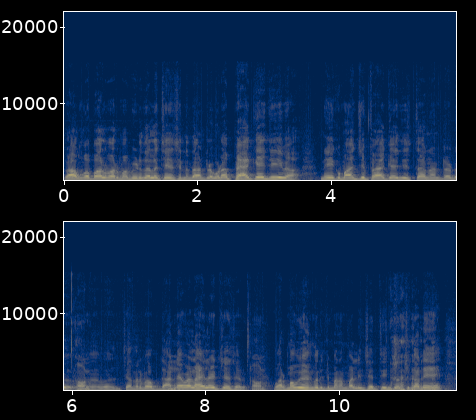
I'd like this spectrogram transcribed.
రామ్ గోపాల్ వర్మ విడుదల చేసిన దాంట్లో కూడా ప్యాకేజీ నీకు మంచి ప్యాకేజీ ఇస్తానంటాడు. చంద్రబాబు. దాన్నే వాళ్ళు హైలైట్ చేశారు. వర్మ వ్యూహం గురించి మనం మళ్ళీ చర్చించవచ్చు కానీ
